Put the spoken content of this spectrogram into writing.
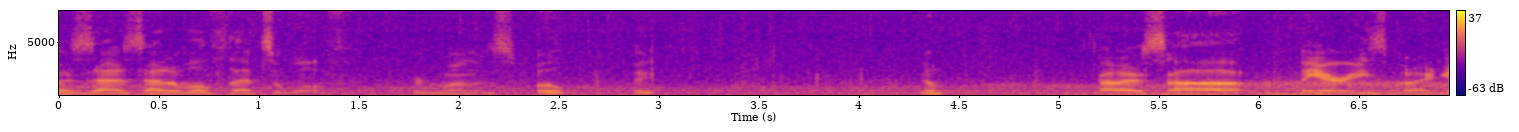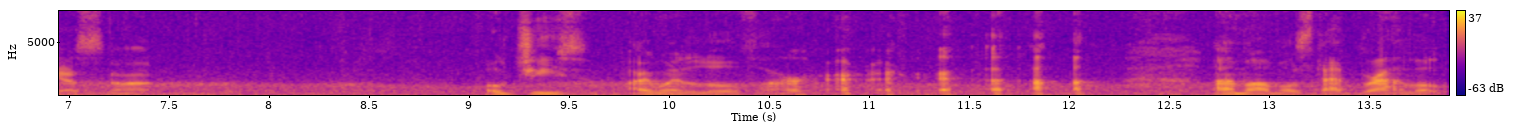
What is that? Is that a wolf? That's a wolf. Where's one of those? Oh, wait. Nope. Thought I saw berries, but I guess not. Oh, jeez. I went a little far. I'm almost at Bravo.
